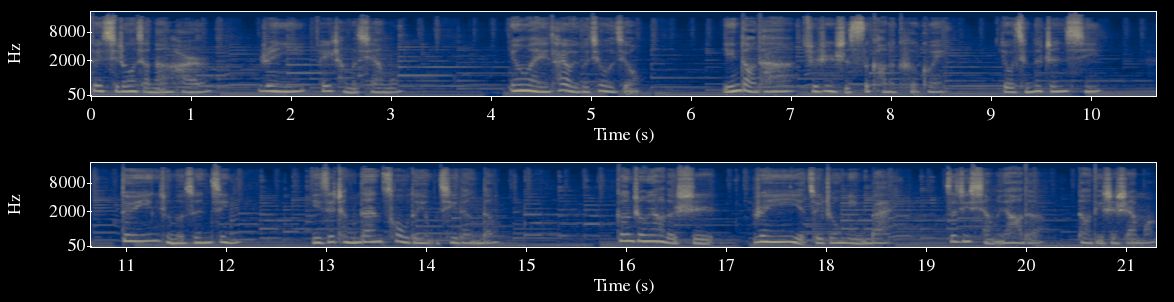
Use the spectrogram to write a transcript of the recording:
对其中的小男孩润一非常的羡慕，因为他有一个舅舅，引导他去认识思考的可贵、友情的珍惜、对于英雄的尊敬，以及承担错误的勇气等等。更重要的是，润一也最终明白自己想要的到底是什么。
